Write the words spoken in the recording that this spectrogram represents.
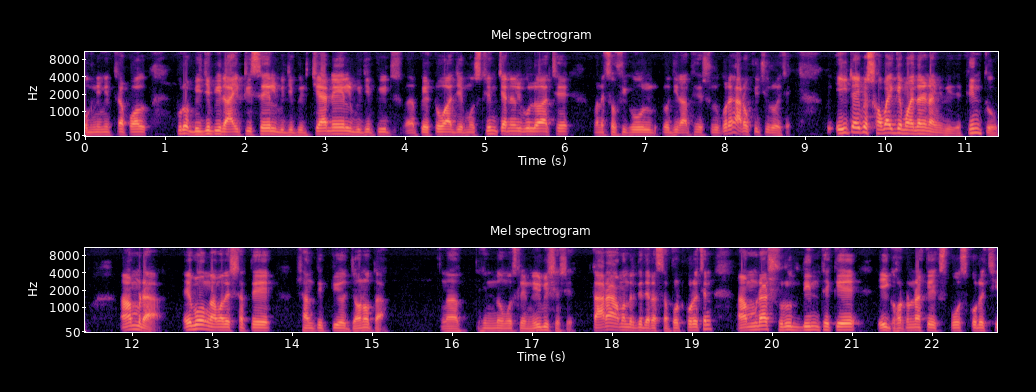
অগ্নিমিত্রা পল। পুরো বিজেপির আইটি সেল, বিজেপির চ্যানেল, বিজেপির পেটোয়া যে মুসলিম চ্যানেলগুলো আছে মানে শফিকুল, রোজিনা থেকে শুরু করে আরও কিছু রয়েছে। এই টাইপের সবাইকে ময়দানে নামিয়ে দিয়েছে। কিন্তু আমরা এবং আমাদের সাথে শান্তিপ্রিয় জনতা হিন্দু, মুসলিম নির্বিশেষে, তারা আমাদেরকে যারা সাপোর্ট করেছেন, আমরা শুরুর দিন থেকে এই ঘটনাকে এক্সপোজ করেছি।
